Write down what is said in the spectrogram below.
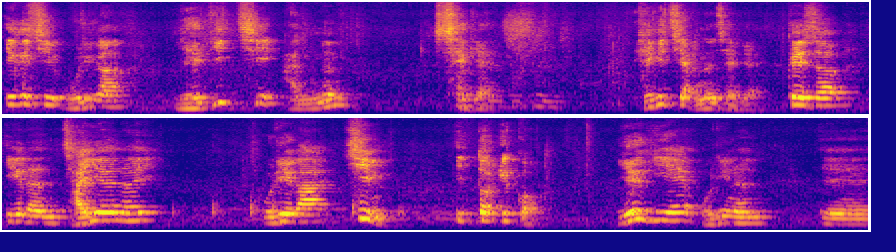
이것이 우리가 예기치 않는 세계. 음. 예기치 않는 세계. 그래서 이거는 자연의 우리가 힘이 또 있고 여기에 우리는 에,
